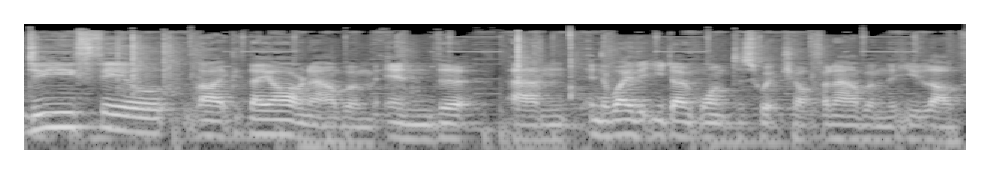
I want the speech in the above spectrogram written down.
do you feel like they are an album in the um, in the way that you don't want to switch off an album that you love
